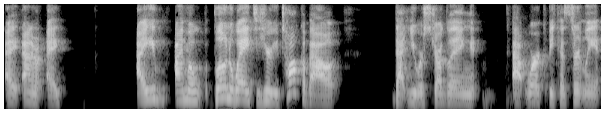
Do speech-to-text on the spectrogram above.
I, I don't I I I'm a, blown away to hear you talk about that you were struggling at work because certainly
